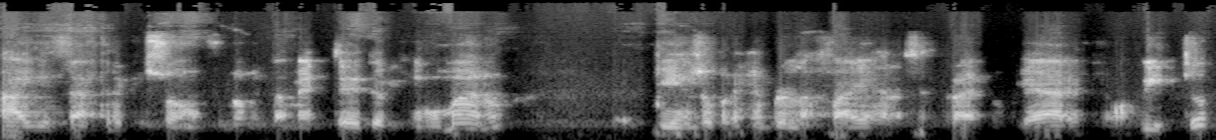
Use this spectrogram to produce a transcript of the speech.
Hay desastres que son fundamentalmente de origen humano, pienso por ejemplo en las fallas de las centrales nucleares que hemos visto,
